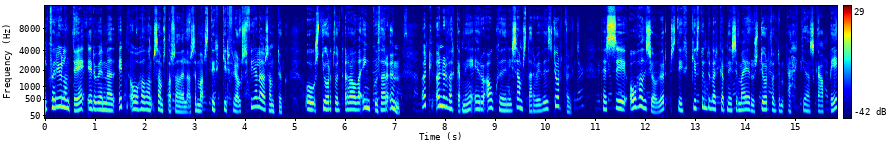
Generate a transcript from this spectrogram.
Í hverju landi eru við með einn óháðan samstarfsæðila sem að styrkir frjáls félagsamtök og stjórnvöld ráða yngu þar um. Öll önnurverkefni eru ákveðin í samstarfi við stjórnvöld. Þessi óháði sjóður styrkir stundumverkefni sem eru stjórnvöldum ekki að skapi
